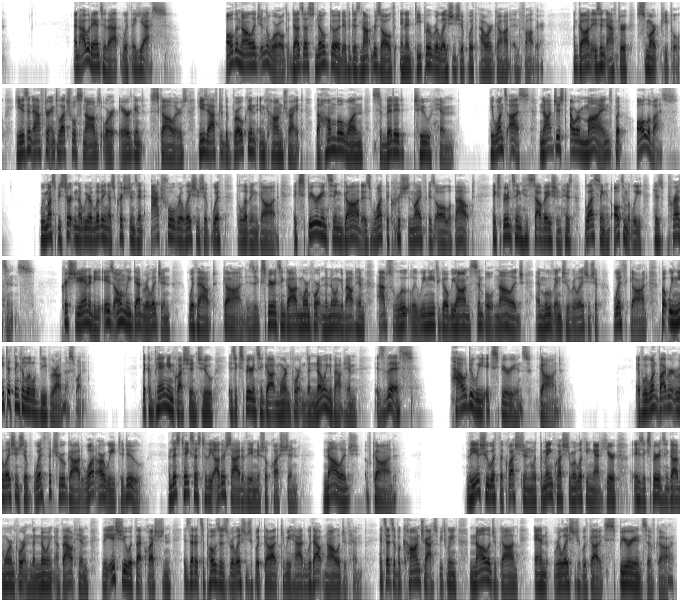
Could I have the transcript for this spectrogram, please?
And I would answer that with a yes. All the knowledge in the world does us no good if it does not result in a deeper relationship with our God and Father. God isn't after smart people. He isn't after intellectual snobs or arrogant scholars. He's after the broken and contrite, the humble one submitted to him. He wants us, not just our minds, but all of us. We must be certain that we are living as Christians in actual relationship with the living God. Experiencing God is what the Christian life is all about. Experiencing His salvation, His blessing, and ultimately His presence. Christianity is only dead religion without God. Is experiencing God more important than knowing about Him? Absolutely. We need to go beyond simple knowledge and move into a relationship with God, but we need to think a little deeper on this one. The companion question to is experiencing God more important than knowing about Him is this How do we experience God? If we want vibrant relationship with the true God, what are we to do? And this takes us to the other side of the initial question knowledge of God. The issue with the question, with the main question we're looking at here, is experiencing God more important than knowing about Him? The issue with that question is that it supposes relationship with God can be had without knowledge of Him. It sets up a contrast between knowledge of God and relationship with God, experience of God.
